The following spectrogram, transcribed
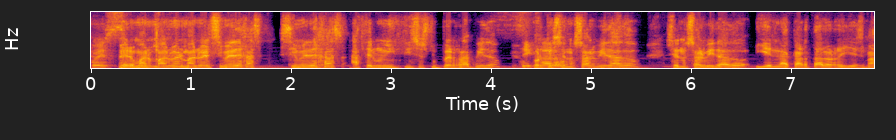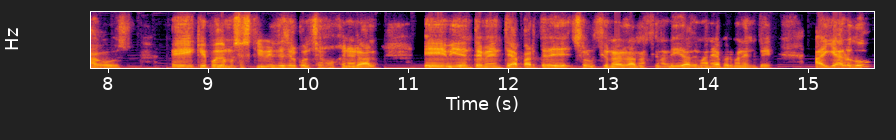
Pues Pero Manuel, Manuel, si me dejas, si me dejas hacer un inciso súper rápido, porque se nos ha olvidado, se nos ha olvidado, y en la carta a los Reyes Magos eh, que podemos escribir desde el Consejo General, eh, evidentemente, aparte de solucionar la nacionalidad de manera permanente, hay algo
